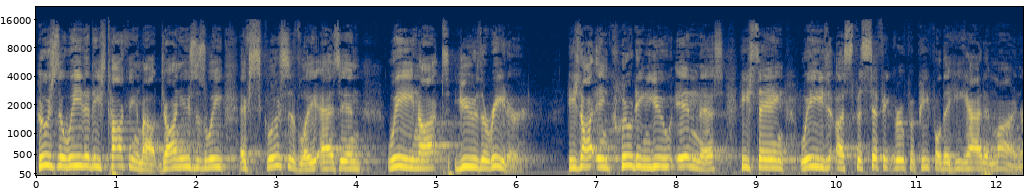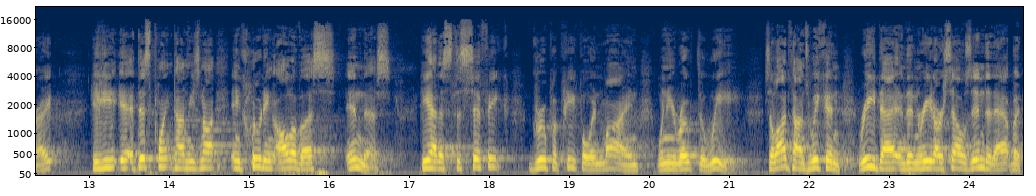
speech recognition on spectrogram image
Who's the we that he's talking about? John uses we exclusively, as in we, not you, the reader. He's not including you in this. He's saying we, a specific group of people that he had in mind, right? He, at this point in time, he's not including all of us in this. He had a specific group of people in mind when he wrote the we. So a lot of times we can read that and then read ourselves into that, but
